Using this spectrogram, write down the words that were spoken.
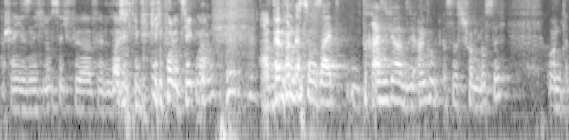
Wahrscheinlich ist es nicht lustig für, für Leute, die wirklich Politik machen. Aber wenn man das so seit 30 Jahren sich anguckt, ist das schon lustig. Und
